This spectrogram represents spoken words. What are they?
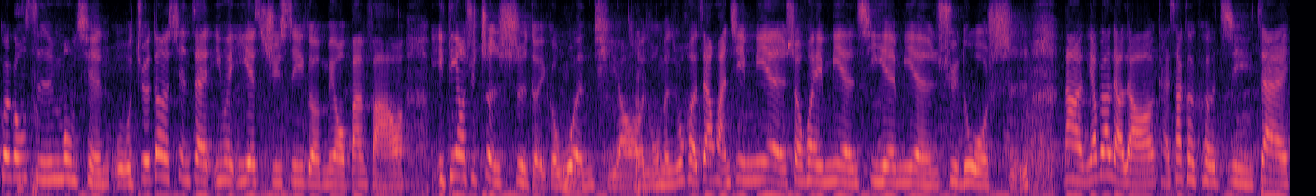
贵公司目前，我觉得现在因为 ESG 是一个没有办法哦，一定要去正视的一个问题哦。嗯我们如何在环境面、社会面、企业面去落实。那你要不要聊聊凯撒克科技在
